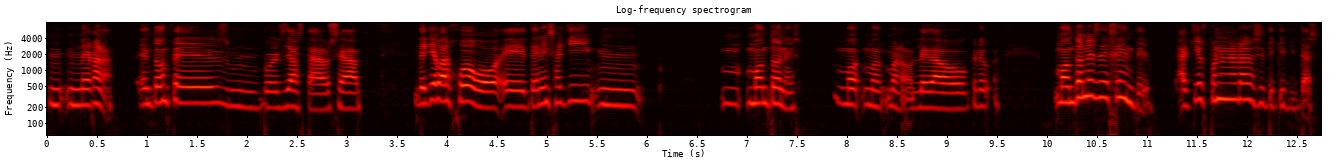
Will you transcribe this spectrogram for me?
me gana. Entonces, pues ya está. O sea, ¿de qué va el juego? Eh, tenéis aquí montones. bueno, le he dado, creo... Montones de gente. Aquí os ponen ahora las etiquetitas.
